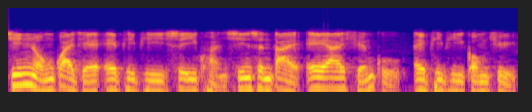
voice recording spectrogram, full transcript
金融怪杰 APP 是一款新生代 AI 选股 APP 工具。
